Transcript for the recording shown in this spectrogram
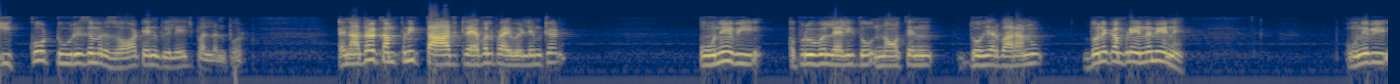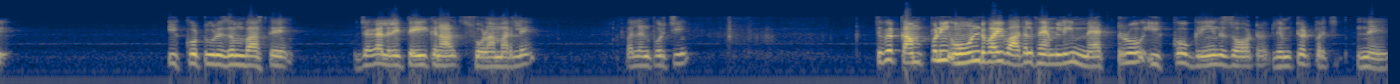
eco tourism resort in village Pallanpur another company Taj travel private limited ਉਹਨੇ ਵੀ ਅਪਰੂਵਲ ਲੈ ਲਈ 9 3 2012 ਨੂੰ। ਦੋਨੇ ਕੰਪਨੀਆਂ ਇਹਨਾਂ ਦੀਆਂ ਨੇ। ਉਹਨੇ ਵੀ ਇਕੋ ਟੂਰਿਜ਼ਮ ਵਾਸਤੇ ਜਗ੍ਹਾ ਲੈ ਲਈ 23 ਕਨਾਲ 16 ਮਰਲੇ, ਪੱਲਨਪੁਰ ਚ ਹੀ। ਤੇ ਫਿਰ company owned by Badal family metro eco green resort limited ਨੇ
